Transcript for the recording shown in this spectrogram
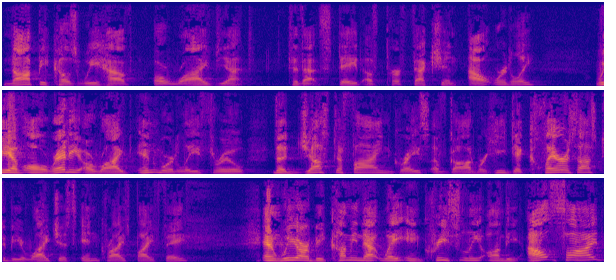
Not because we have arrived yet to that state of perfection outwardly. We have already arrived inwardly through the justifying grace of God, where He declares us to be righteous in Christ by faith. And we are becoming that way increasingly on the outside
